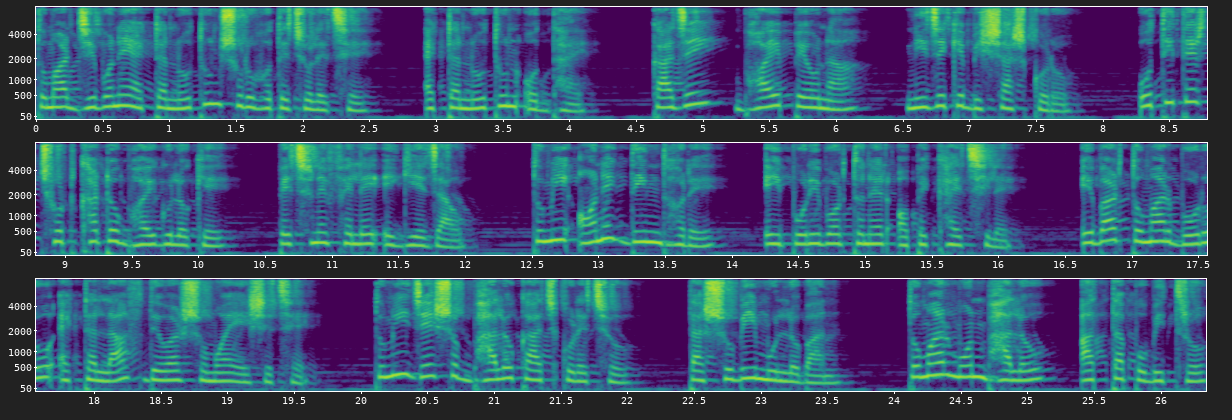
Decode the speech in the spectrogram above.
তোমার জীবনে একটা নতুন শুরু হতে চলেছে, একটা নতুন অধ্যায়। কাজেই ভয় পেও না, নিজেকে বিশ্বাস করো। অতীতের ছোটখাটো ভয়গুলোকে পেছনে ফেলে এগিয়ে যাও। তুমি অনেক দিন ধরে এই পরিবর্তনের অপেক্ষায় ছিলে। এবার তোমার বড় একটা লাফ দেওয়ার সময় এসেছে। তুমি যেসব ভালো কাজ করেছ, তা সবই মূল্যবান। তোমার মন ভালো, আত্মা পবিত্র,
